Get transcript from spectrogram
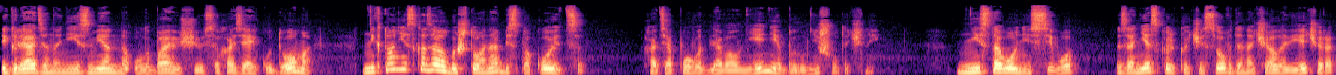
И, глядя на неизменно улыбающуюся хозяйку дома, никто не сказал бы, что она беспокоится, хотя повод для волнения был нешуточный. Ни с того ни с сего, за несколько часов до начала вечера,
